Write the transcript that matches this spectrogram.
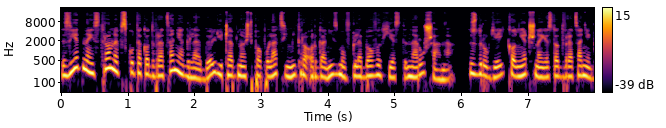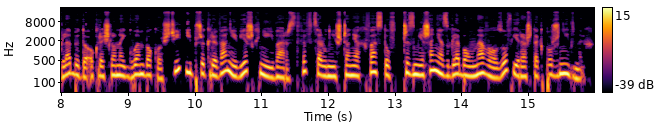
Z jednej strony wskutek odwracania gleby liczebność populacji mikroorganizmów glebowych jest naruszana. Z drugiej konieczne jest odwracanie gleby do określonej głębokości i przykrywanie wierzchniej warstwy w celu niszczenia chwastów czy zmieszania z glebą nawozów i resztek pożniwnych.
